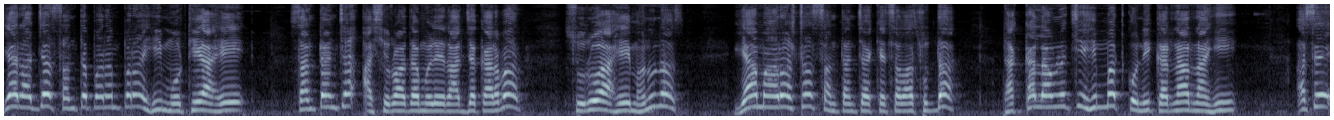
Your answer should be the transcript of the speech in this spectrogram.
या राज्यात संत परंपरा ही मोठी आहे. संतांच्या आशीर्वादामुळे राज्यकारभार सुरू आहे म्हणूनच या महाराष्ट्रात संतांच्या केसालासुद्धा धक्का लावण्याची हिंमत कोणी करणार नाही असे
